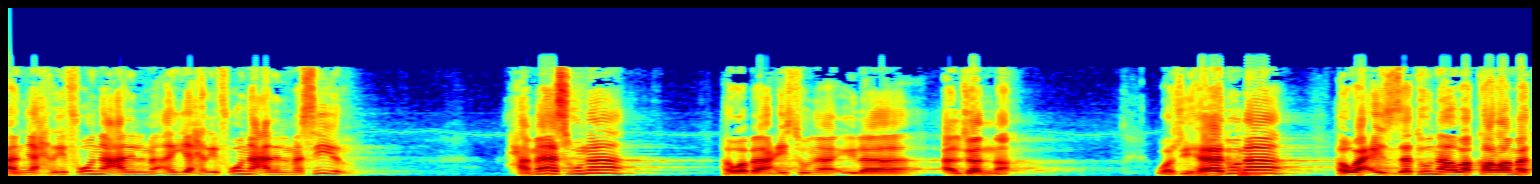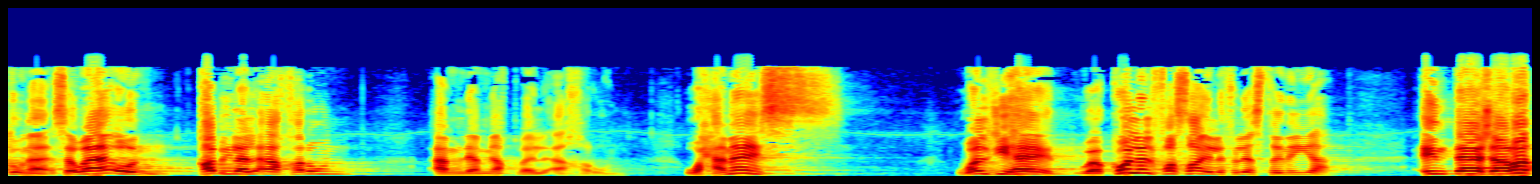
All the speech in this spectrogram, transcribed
أن يحرفون عن الم... أن يحرفون عن المسير. حماسنا هو باعثنا إلى الجنة وجهادنا هو عزتنا وكرامتنا سواء قبل الآخرون أم لم يقبل الآخرون. وحماس والجهاد وكل الفصائل الفلسطينية إن تاجرت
